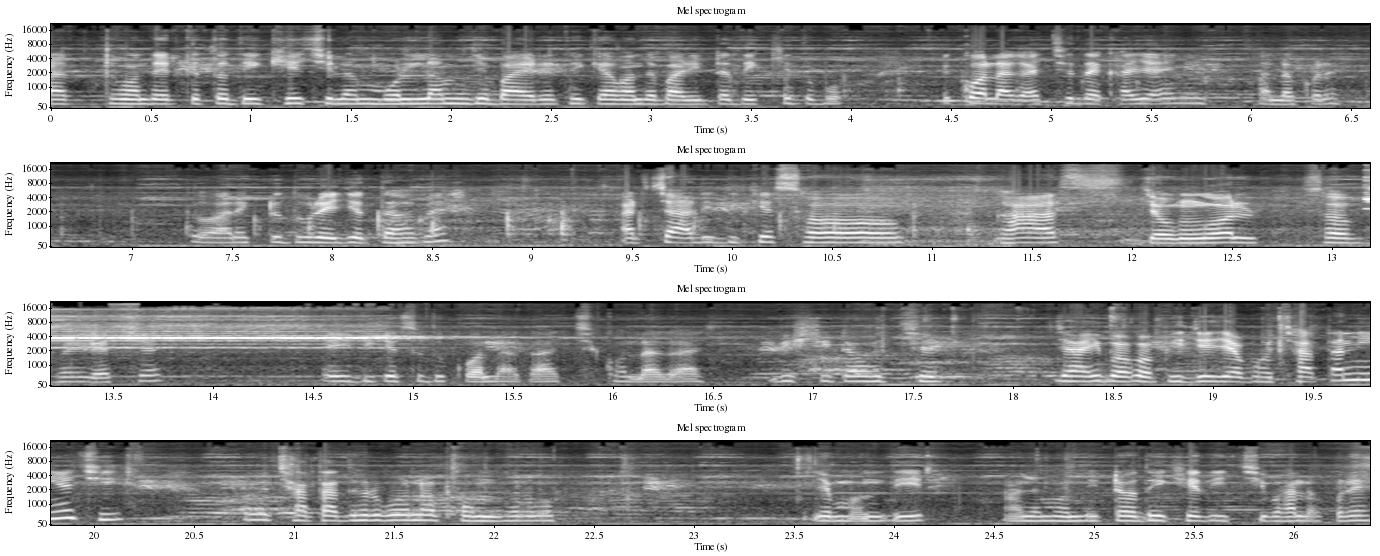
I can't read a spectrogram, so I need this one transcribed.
আর তোমাদেরকে তো দেখিয়েছিলাম বললাম যে বাইরে থেকে আমাদের বাড়িটা দেখিয়ে দেবো। কলা গাছে দেখা যায়নি, ভালো করে। তো আর একটু দূরে যেতে হবে। আর চারিদিকে সব ঘাস, জঙ্গল সব হয়ে গেছে। এইদিকে শুধু কলা গাছ কলা গাছ। বৃষ্টিটা হচ্ছে। যাই বাবা, ভিজে যাব। ছাতা নিয়েছি। ছাতা ধরবো না, ফোন ধরবো। যে মন্দির আমাদের মন্দিরটাও দেখিয়ে দিচ্ছি ভালো করে।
